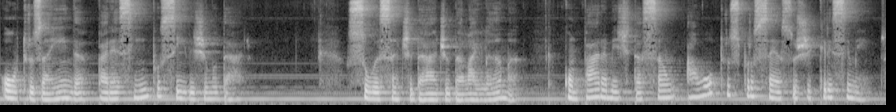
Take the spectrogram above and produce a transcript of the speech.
Outros ainda parecem impossíveis de mudar. Sua Santidade, o Dalai Lama, compara a meditação a outros processos de crescimento.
